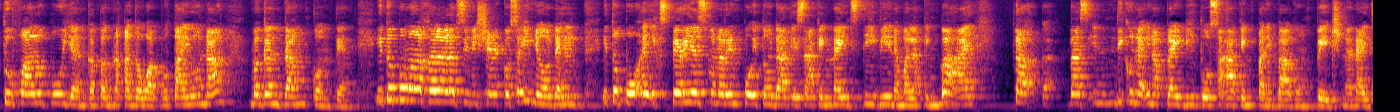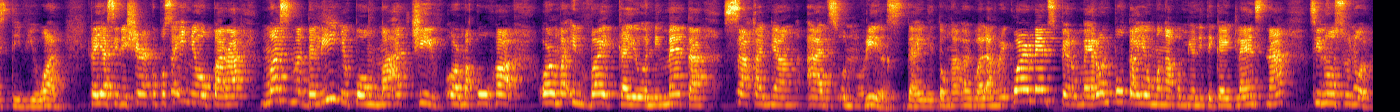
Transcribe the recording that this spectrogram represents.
to follow po yan kapag nakagawa po tayo ng magandang content. Ito po mga kalalab sinishare ko sa inyo dahil ito po ay experience ko na rin po ito dati sa aking Nights TV na malaking bahay Ta- tas hindi ko na in-apply dito sa aking panibagong page na Nights TV 1. Kaya sinishare ko po sa inyo para mas madali nyo pong ma-achieve or makuha or ma-invite kayo ni Meta sa kanyang ads on Reels. Dahil ito nga ay walang requirements pero meron po tayong mga community guidelines na sinusunod.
